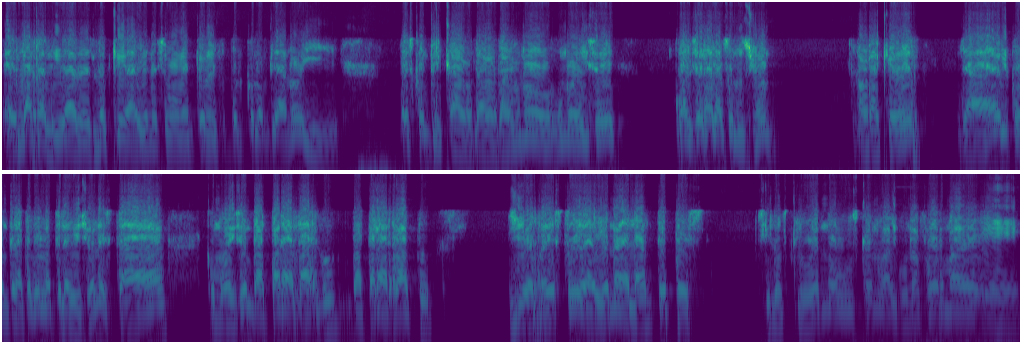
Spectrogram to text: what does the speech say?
es la realidad, es lo que hay en ese momento en el fútbol colombiano y es complicado, la verdad uno, uno dice, ¿Cuál será la solución? Habrá que ver. Ya el contrato con la televisión está, como dicen, va para largo, va para rato, y el resto de ahí en adelante, pues, si los clubes no buscan alguna forma de,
